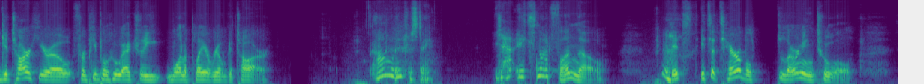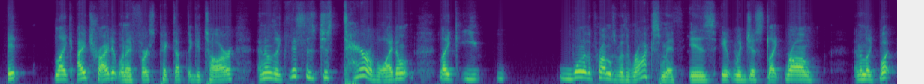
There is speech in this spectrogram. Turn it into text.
Guitar Hero for people who actually want to play a real guitar. Oh, interesting. Yeah, it's not fun though. it's it's a terrible learning tool. It like I tried it when I first picked up the guitar and I was like this is just terrible. I don't like you one of the problems with Rocksmith is it would just like wrong and I'm like what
